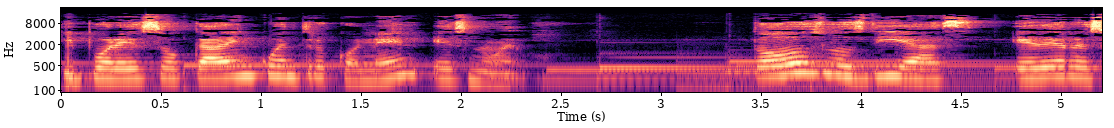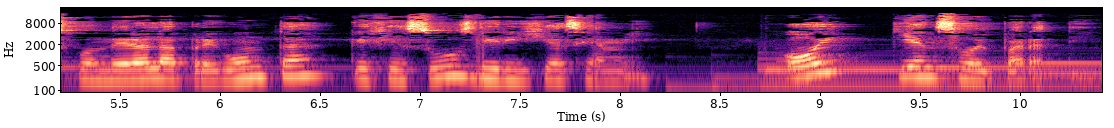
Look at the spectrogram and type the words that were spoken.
y por eso cada encuentro con Él es nuevo. Todos los días he de responder a la pregunta que Jesús dirige hacia mí. Hoy, ¿quién soy para ti?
